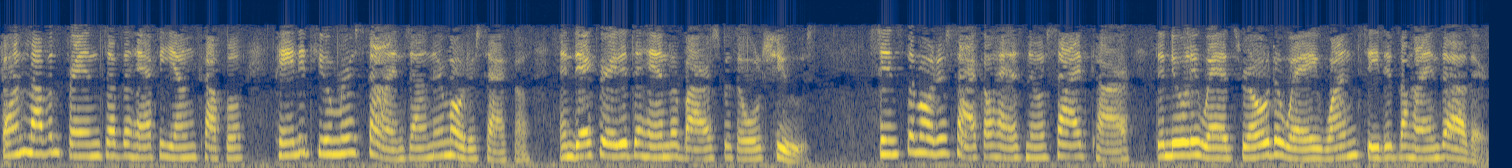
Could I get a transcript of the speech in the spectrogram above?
Fun-loving friends of the happy young couple painted humorous signs on their motorcycle and decorated the handlebars with old shoes. Since the motorcycle has no sidecar, the newlyweds rode away, one seated behind the other.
